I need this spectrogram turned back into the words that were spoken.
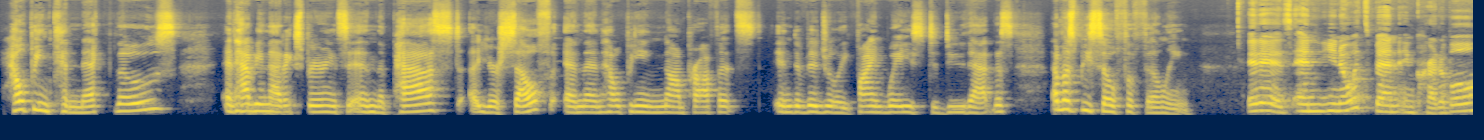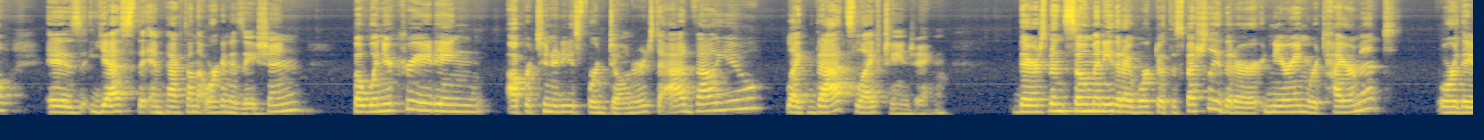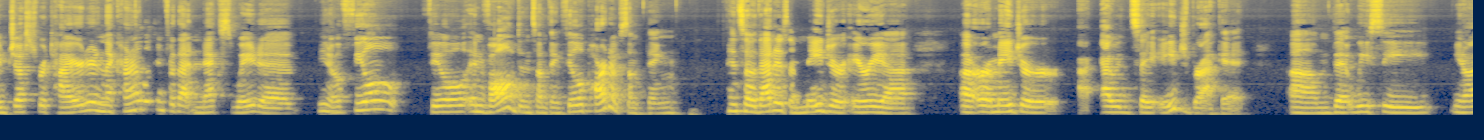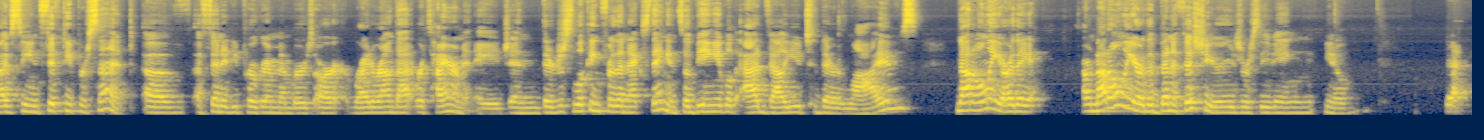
helping connect those and having that mm-hmm. experience in the past uh, yourself and then helping nonprofits individually find ways to do that this that must be so fulfilling it is. And you know what's been incredible is yes the impact on the organization but when you're creating opportunities for donors to add value like that's life changing there's been so many that i've worked with especially that are nearing retirement or they've just retired and they're kind of looking for that next way to you know feel feel involved in something feel a part of something. And so that is a major area uh, or a major i would say age bracket um, that we see you know i've seen 50% of affinity program members are right around that retirement age and they're just looking for the next thing and so being able to add value to their lives not only are they are not only are the beneficiaries receiving you know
